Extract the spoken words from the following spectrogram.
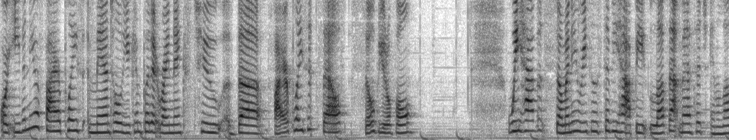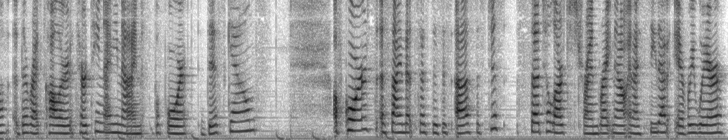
or even your fireplace mantle. You can put it right next to the fireplace itself. So beautiful. We have so many reasons to be happy. Love that message and love the red color. $13.99 before discounts. Of course, a sign that says this is us is just such a large trend right now, and I see that everywhere.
